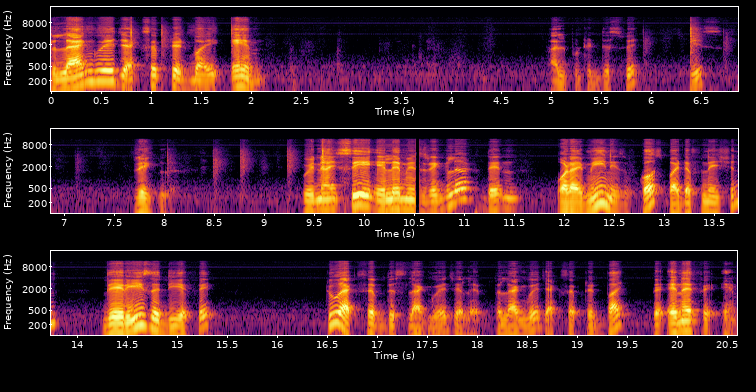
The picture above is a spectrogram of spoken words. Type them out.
the language accepted by M, I will put it this way, is regular. When I say LM is regular, then what I mean is of course, by definition there is a DFA to accept this language the language accepted by the NFA M.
